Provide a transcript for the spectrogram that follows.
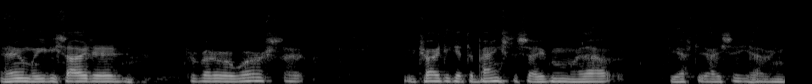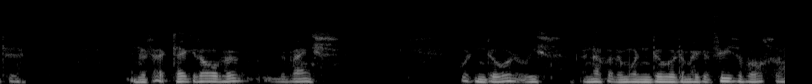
And we decided for better or worse, that we tried to get the banks to save them without the FDIC having to, in effect, take it over. The banks wouldn't do it, at least enough of them wouldn't do it to make it feasible. So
